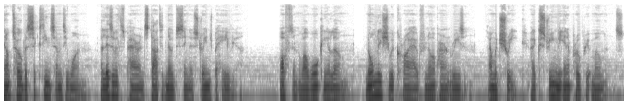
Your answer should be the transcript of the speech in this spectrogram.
In October 1671, Elizabeth's parents started noticing her strange behaviour. Often, while walking alone, normally she would cry out for no apparent reason and would shriek at extremely inappropriate moments.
